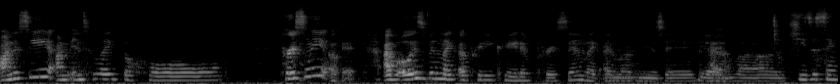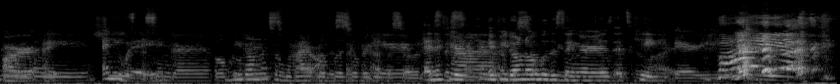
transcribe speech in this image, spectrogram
honestly, I'm into like the whole. Personally, okay, I've always been like a pretty creative person. Like I love Mm. music. Yeah. I love. She's a singer, Are- everybody. She's anyway, a singer, vocalist. We don't have to We lie got a on the vocalist over second here. episode. and It's if you're if you don't know who the singer is, it's have to Katy lie. Perry. Bye.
